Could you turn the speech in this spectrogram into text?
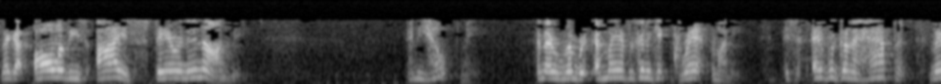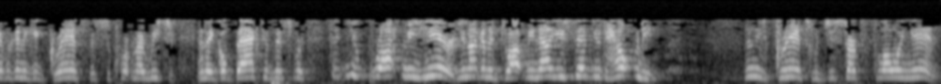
And I got all of these eyes staring in on me. And He helped me. And I remember, am I ever going to get grant money? Is it ever going to happen? Am I ever going to get grants to support my research? And I go back to this word, said, you brought me here. You're not going to drop me now. You said you'd help me. And these grants would just start flowing in.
